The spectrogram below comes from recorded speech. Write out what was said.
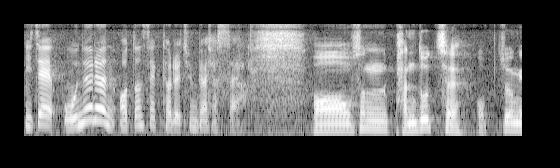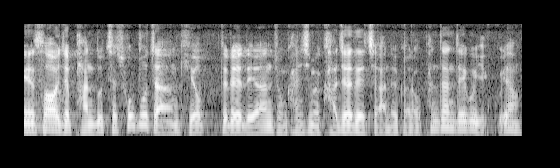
이제 오늘은 어떤 섹터를 준비하셨어요? 어, 우선 반도체 업종에서 이제 반도체 소부장 기업들에 대한 좀 관심을 가져야 되지 않을까라고 판단되고 있고요.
